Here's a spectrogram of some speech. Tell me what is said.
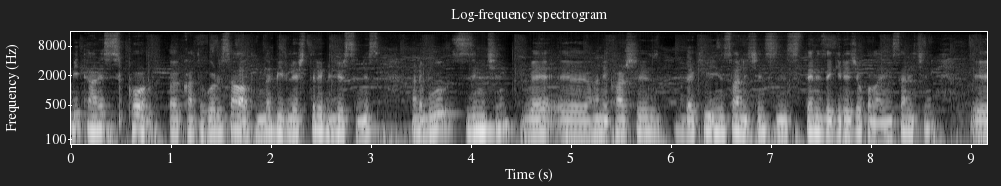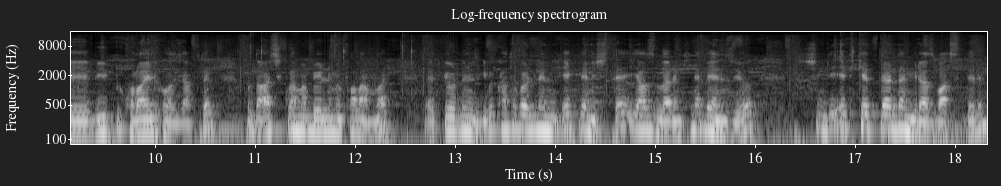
bir tane spor e, kategorisi altında birleştirebilirsiniz. Hani bu sizin için ve e, hani karşıdaki insan için, sizin sitenize girecek olan insan için e, büyük bir kolaylık olacaktır. Burada açıklama bölümü falan var. Evet gördüğünüz gibi kategorilerin eklenişi de yazılarınkine benziyor. Şimdi etiketlerden biraz bahsedelim.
